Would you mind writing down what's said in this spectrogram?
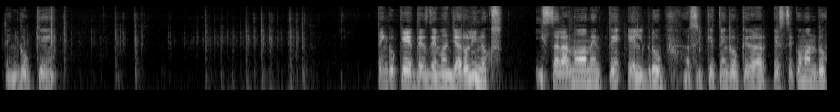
tengo que tengo que desde Manjaro Linux instalar nuevamente el group. Así que tengo que dar este comando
